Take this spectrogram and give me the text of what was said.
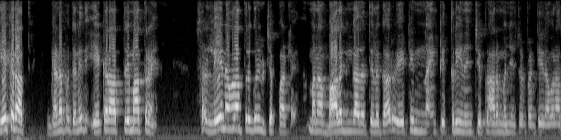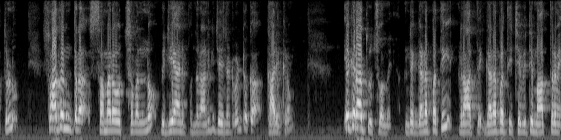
ఏకరాత్రి గణపతి అనేది ఏకరాత్రి మాత్రమే. సరే లే నవరాత్రుల గురించి చెప్పట్లే. మన బాలగంగాధర్ తిలక్ గారు ఎయిటీన్ నైన్టీ త్రీ నుంచి ప్రారంభం చేసినటువంటి నవరాత్రులు స్వాతంత్ర సమరోత్సవంలో విజయాన్ని పొందడానికి చేసినటువంటి ఒక కార్యక్రమం. ఏకరాత్రి ఉత్సవమే అంటే గణపతి రాత్రి గణపతి చవితి మాత్రమే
